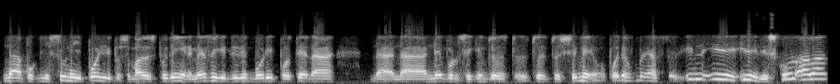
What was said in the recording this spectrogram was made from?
να αποκλειστούν οι υπόλοιπες ομάδες που δεν είναι μέσα γιατί δεν μπορεί ποτέ να, να, να ανέβουν σε εκείνο το, το, το, το σημείο. Οπότε έχουμε αυτό. Είναι, είναι, είναι δύσκολο, αλλά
